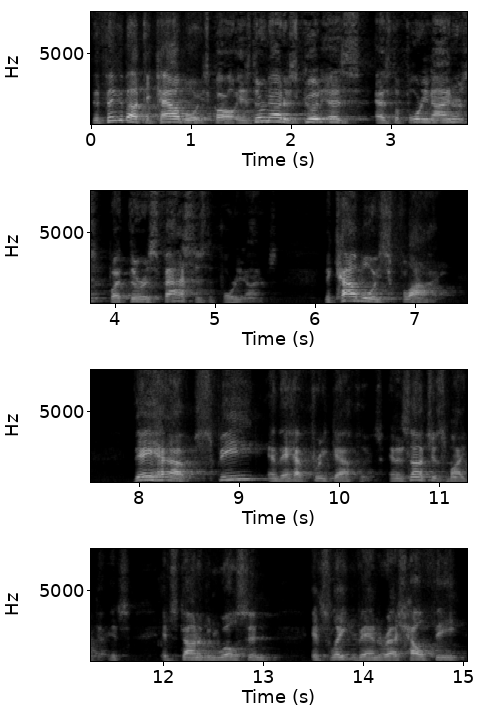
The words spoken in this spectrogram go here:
The thing about the Cowboys, Carl, is they're not as good as as the 49ers, but they're as fast as the 49ers. The Cowboys fly. They have speed and they have freak athletes. And it's not just Micah. It's it's Donovan Wilson. It's Leighton Vander Esch healthy.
